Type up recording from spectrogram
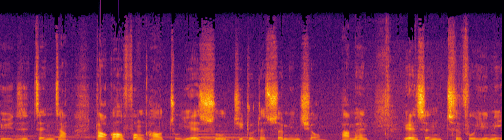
与日增长。祷告奉靠主耶稣基督的圣名求，阿门。愿神赐福于你。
